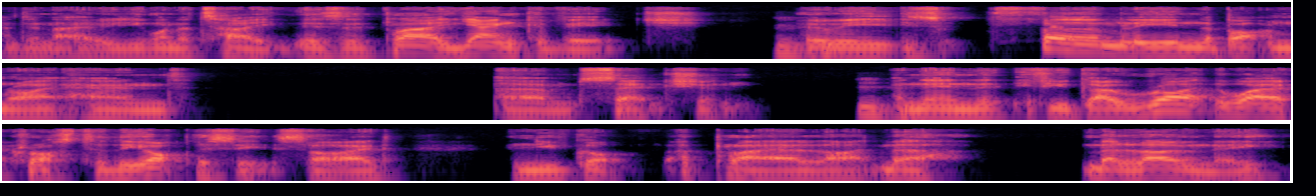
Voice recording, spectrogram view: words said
I don't know who you want to take. There's a player, Jankovic, mm-hmm. who is firmly in the bottom right hand um, section. Mm-hmm. And then if you go right the way across to the opposite side, and you've got a player like Maloney,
